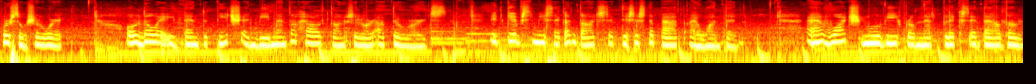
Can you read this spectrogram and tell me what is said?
for social work. Although I intend to teach and be mental health counselor afterwards, it gives me second thoughts if this is the path I wanted. I have watched movie from Netflix entitled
